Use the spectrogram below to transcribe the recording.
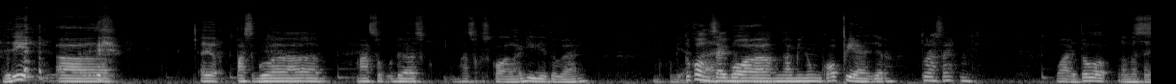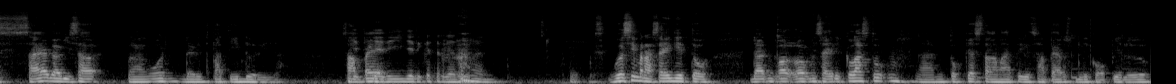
jadi eh, Ayo. pas gue masuk udah masuk sekolah lagi gitu kan itu kalau misalnya gue nggak minum kopi aja tuh rasanya hmm, wah itu Lemes ya? saya gak bisa bangun dari tempat tidur gitu sampai jadi jadi ketergantungan. gue sih merasanya gitu dan kalau misalnya di kelas tuh "Hmm, ngantuk ya setengah mati sampai harus beli kopi dulu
